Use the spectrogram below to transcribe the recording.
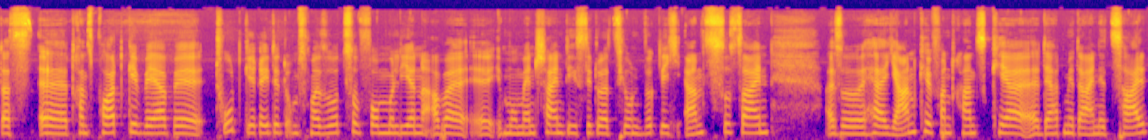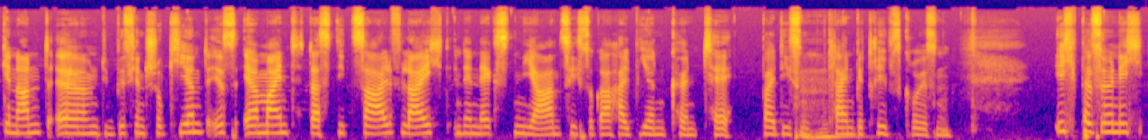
das äh, Transportgewerbe totgeredet, um es mal so zu formulieren, aber äh, im Moment scheint die Situation wirklich ernst zu sein. Also Herr Janke von Transcare, äh, der hat mir da eine Zahl genannt, ähm, die ein bisschen schockierend ist. Er meint, dass die Zahl vielleicht in den nächsten Jahren sich sogar halbieren könnte bei diesen mhm. kleinen Betriebsgrößen. Ich persönlich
